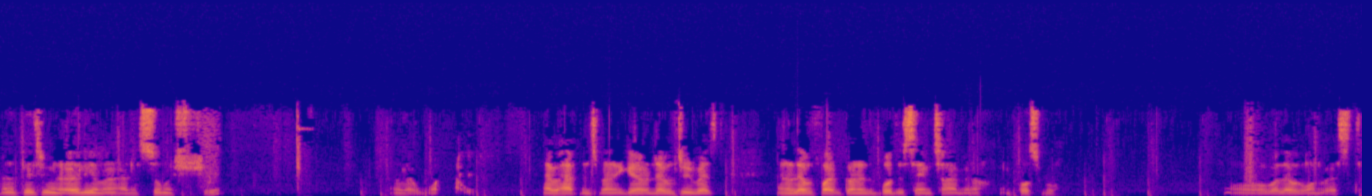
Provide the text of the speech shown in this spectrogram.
Man, the place we went earlier, man, had so much shit. I was like, wow. Never happens, man. You a level 3 vest and a level 5 gun at the both at the same time, you know? Impossible. Oh, well, level 1 vest.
